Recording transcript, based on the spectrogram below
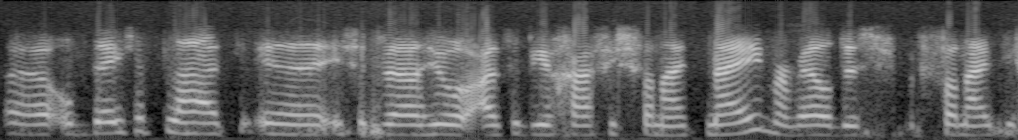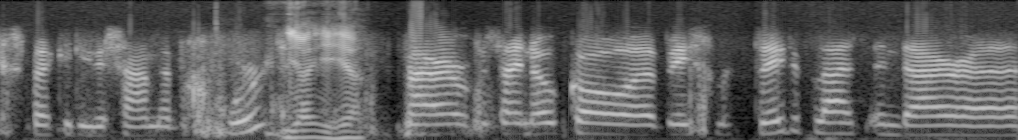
Eh, op deze plaat eh, is het wel heel autobiografisch vanuit mij, maar wel dus vanuit die gesprekken die we samen hebben gevoerd. Ja, ja. Maar we zijn ook al bezig met de tweede plaat en daar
